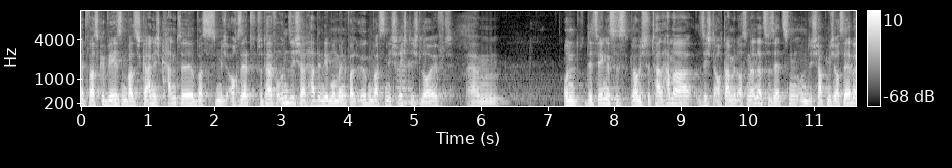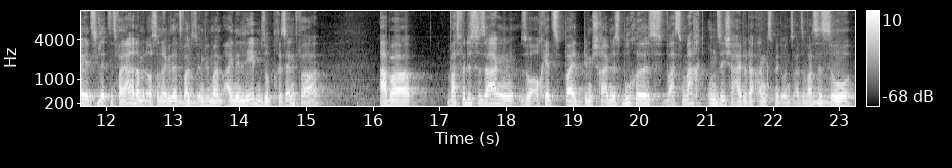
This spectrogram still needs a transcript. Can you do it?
etwas gewesen, was ich gar nicht kannte, was mich auch sehr total verunsichert hat in dem Moment, weil irgendwas nicht richtig läuft. Ähm, und deswegen ist es, glaube ich, total Hammer, sich auch damit auseinanderzusetzen. Und ich habe mich auch selber jetzt die letzten zwei Jahre damit auseinandergesetzt, mhm. weil es irgendwie in meinem eigenen Leben so präsent war. Aber was würdest du sagen, so auch jetzt bei dem Schreiben des Buches, was macht Unsicherheit oder Angst mit uns? Also was ist so,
